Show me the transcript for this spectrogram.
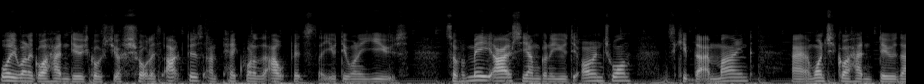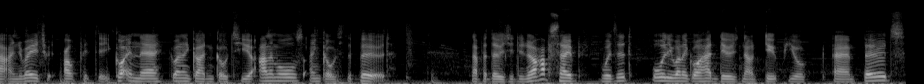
all you want to go ahead and do is go to your shortlist actors and pick one of the outfits that you do want to use. So for me, I actually am going to use the orange one, so keep that in mind. And once you go ahead and do that and you're ready to outfit that you got in there, go ahead and go to your animals and go to the bird. Now for those who do not have Save Wizard, all you want to go ahead and do is now dupe your um, birds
